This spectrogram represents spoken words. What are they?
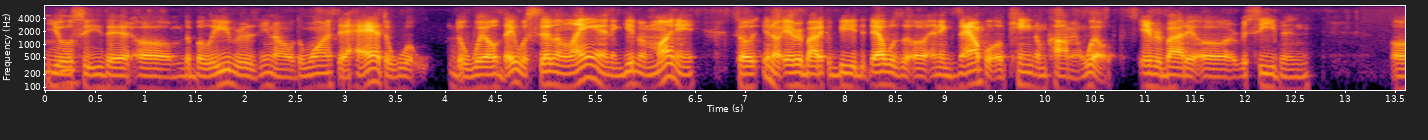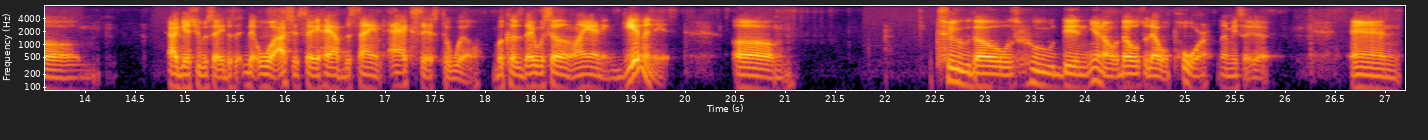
mm-hmm. you'll see that um, the believers, you know, the ones that had the the wealth, they were selling land and giving money, so you know everybody could be. That was a, an example of kingdom commonwealth. Everybody uh, receiving, um, I guess you would say, or I should say, have the same access to wealth because they were selling land and giving it. Um, to those who didn't, you know, those that were poor. Let me say that. And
